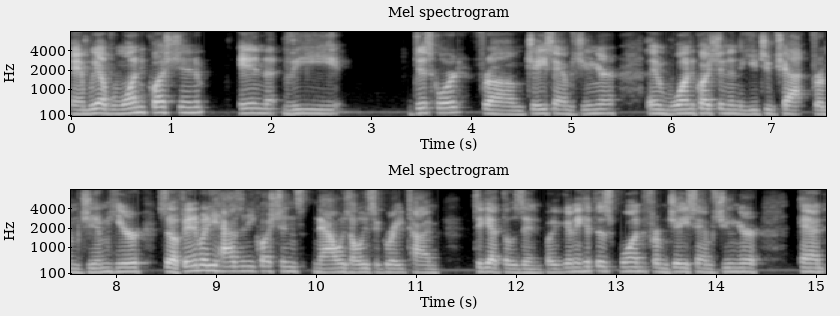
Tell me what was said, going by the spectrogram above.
And we have one question in the Discord from Jay Sams Jr. and one question in the YouTube chat from Jim here. So if anybody has any questions, now is always a great time to get those in. But you're going to hit this one from Jay Sams Jr. And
